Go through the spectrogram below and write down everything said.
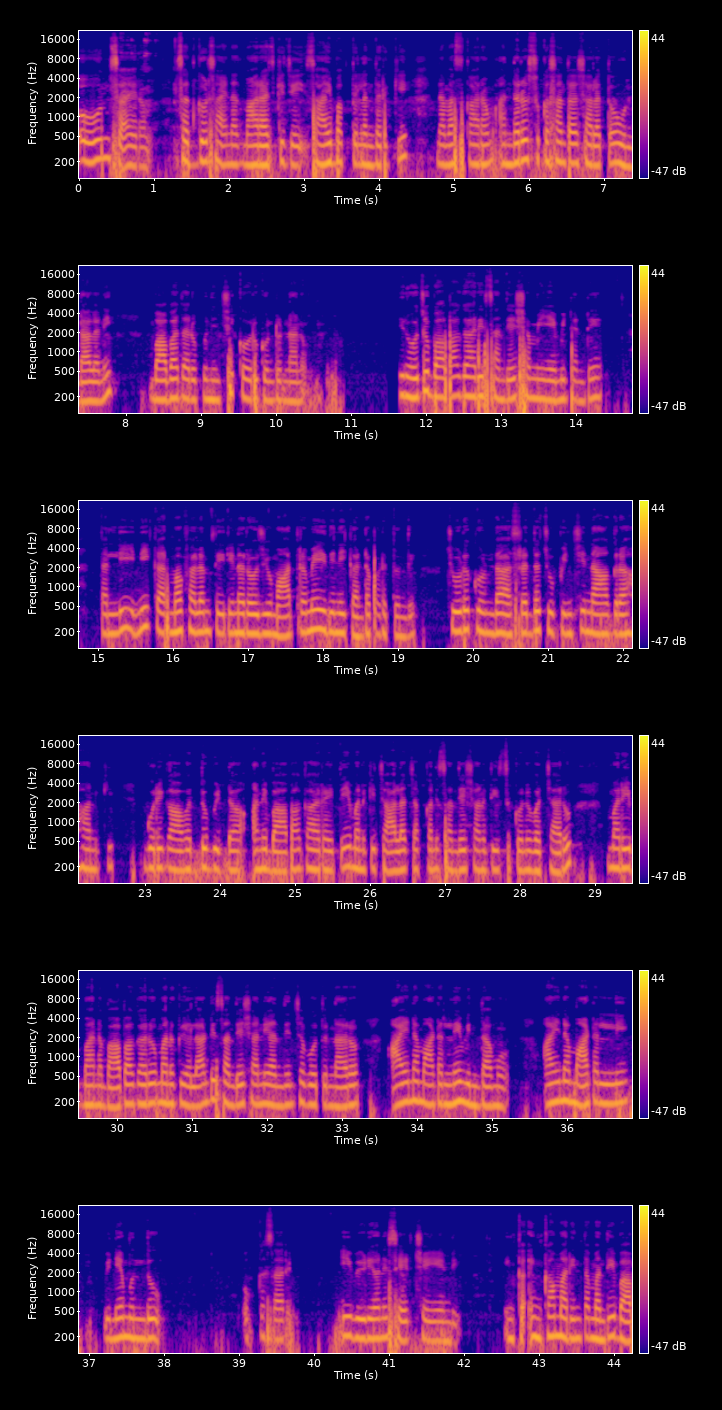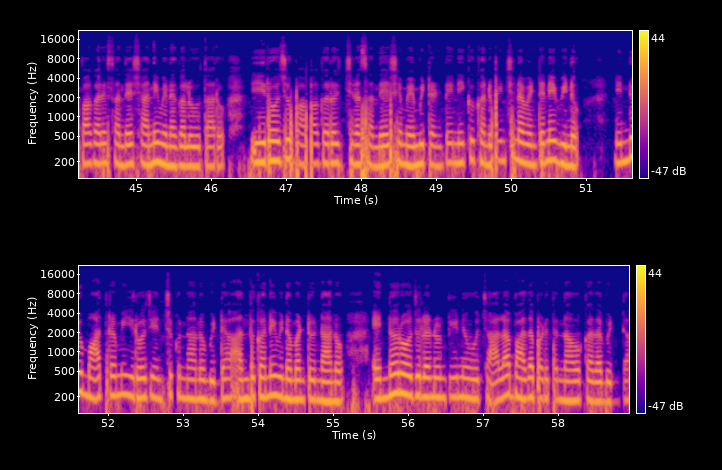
ఓం సాయిరామ్. సద్గురు సాయినాథ్ మహారాజ్కి జై. సాయి భక్తులందరికీ నమస్కారం. అందరూ సుఖ సంతోషాలతో ఉండాలని బాబా తరపు నుంచి కోరుకుంటున్నాను. ఈరోజు బాబా గారి సందేశం ఏమిటంటే తల్లి నీ కర్మఫలం తీరిన రోజు మాత్రమే ఇది నీ కంటపడుతుంది చూడకుండా అశ్రద్ధ చూపించి నా ఆగ్రహానికి గురి కావద్దు బిడ్డ అని బాబా గారైతే మనకి చాలా చక్కని సందేశాన్ని తీసుకొని వచ్చారు. మరి మన బాబా గారు మనకు ఎలాంటి సందేశాన్ని అందించబోతున్నారో ఆయన మాటల్ని విందాము. ఆయన మాటల్ని వినే ముందు ఒక్కసారి ఈ వీడియోని షేర్ చేయండి. ఇంకా ఇంకా మరింత మంది బాబా గారి సందేశాన్ని వినగలుగుతారు. ఈరోజు బాబా గారు ఇచ్చిన సందేశం ఏమిటంటే నీకు కనిపించిన వెంటనే విను. నిన్ను మాత్రమే ఈరోజు ఎంచుకున్నాను బిడ్డ అందుకనే వినమంటున్నాను. ఎన్నో రోజుల నుండి నువ్వు చాలా బాధపడుతున్నావు కదా బిడ్డ.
